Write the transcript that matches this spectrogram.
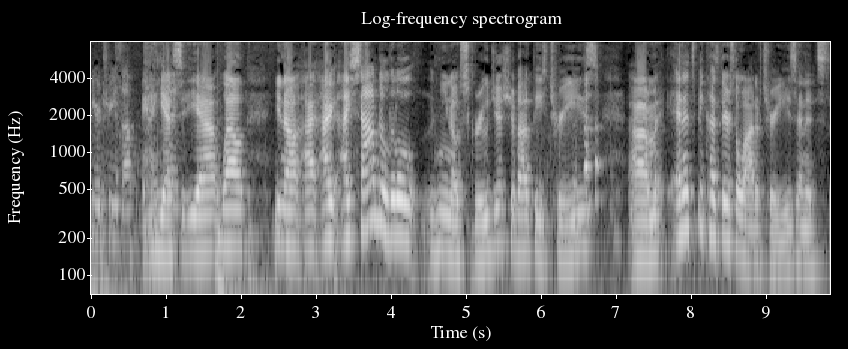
your trees up. Yes, yeah. Well, you know, I, I, I sound a little, you know, Scrooge-ish about these trees. um, and it's because there's a lot of trees and it's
